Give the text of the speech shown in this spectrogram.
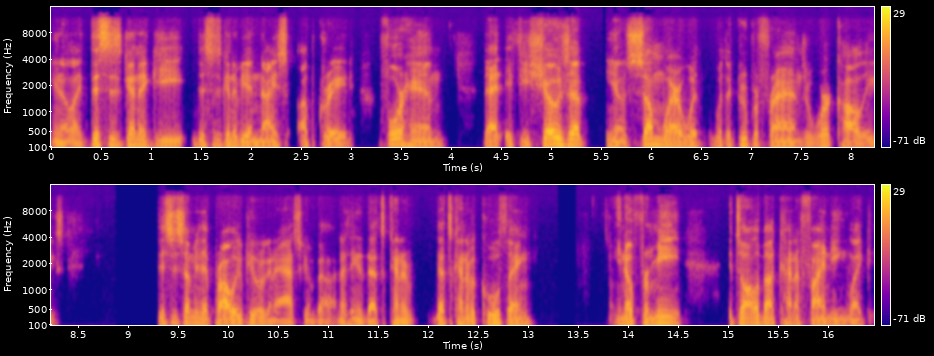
You know, like this is going to be this is going to be a nice upgrade for him. That if he shows up, you know, somewhere with with a group of friends or work colleagues, this is something that probably people are going to ask him about and i think that that's kind of that's kind of a cool thing you know for me it's all about kind of finding like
